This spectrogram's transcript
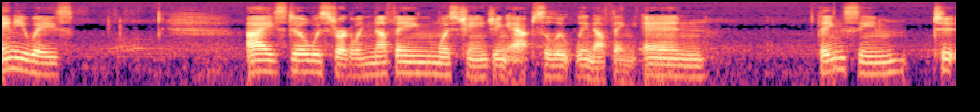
Anyways, I still was struggling. Nothing was changing. Absolutely nothing. And things seemed to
